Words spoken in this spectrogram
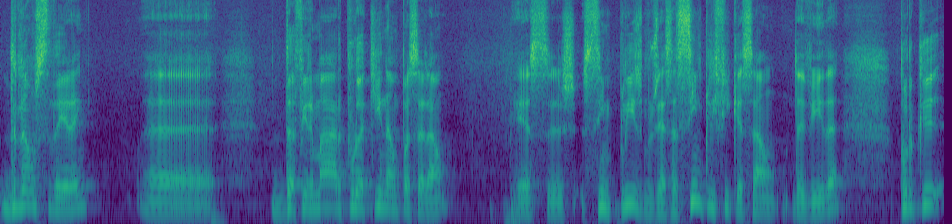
de não cederem, uh, de afirmar por aqui não passarão, esses simplismos, essa simplificação da vida, porque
